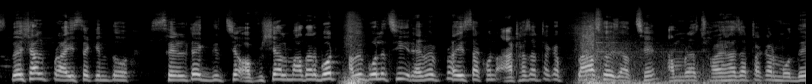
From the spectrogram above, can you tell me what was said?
স্পেশাল প্রাইসে কিন্তু সেলটেক দিচ্ছে অফিসিয়াল মাদারবোর্ড আমি বলেছি র্যামের প্রাইস এখন আট হাজার টাকা প্লাস হয়ে যাচ্ছে। আমরা ছয় হাজার টাকার মধ্যে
